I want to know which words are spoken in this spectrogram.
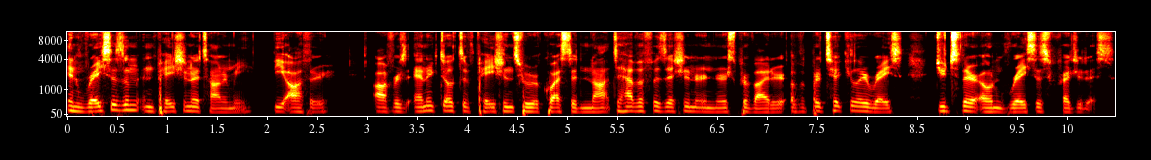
In Racism and Patient Autonomy, the author offers anecdotes of patients who requested not to have a physician or nurse provider of a particular race due to their own racist prejudice.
